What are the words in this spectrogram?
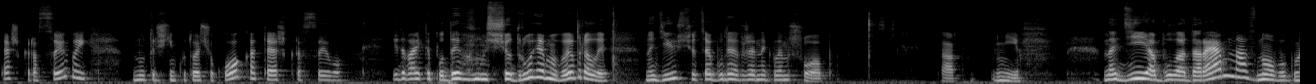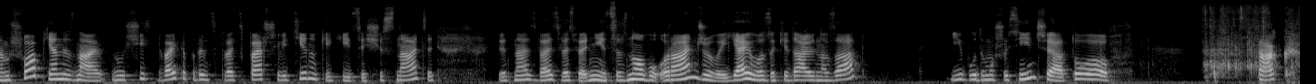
Теж красивий. Внутрішній куточок ока теж красиво. І давайте подивимося, що друге ми вибрали. Надіюсь, що це буде вже не глемшоп. Так, ні. Надія була даремна, знову глемшоп. Я не знаю. Ну, 6, давайте подивимося, 21 відтінок, який це 16, 19, 20, 25. Ні, це знову оранжевий. Я його закидаю назад і будемо щось інше, а то так.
